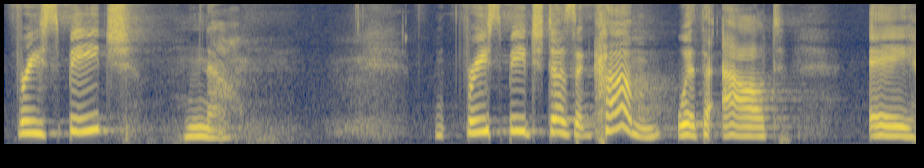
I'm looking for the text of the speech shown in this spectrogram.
Free speech? No. Free speech doesn't come without a.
